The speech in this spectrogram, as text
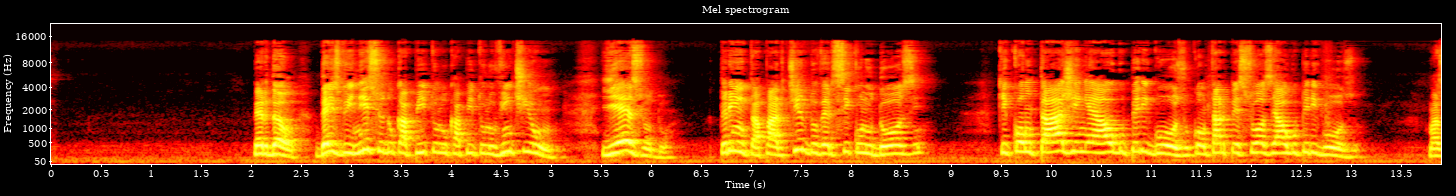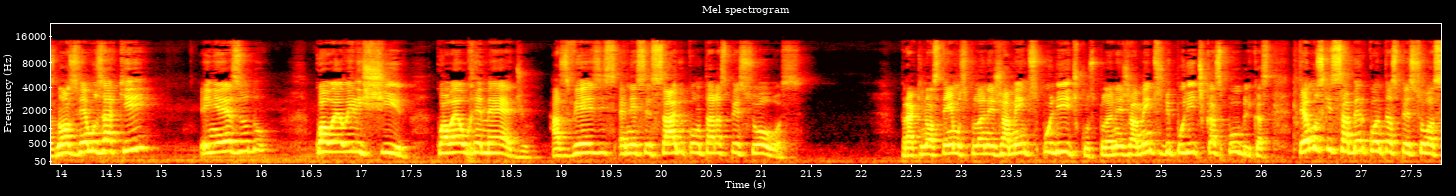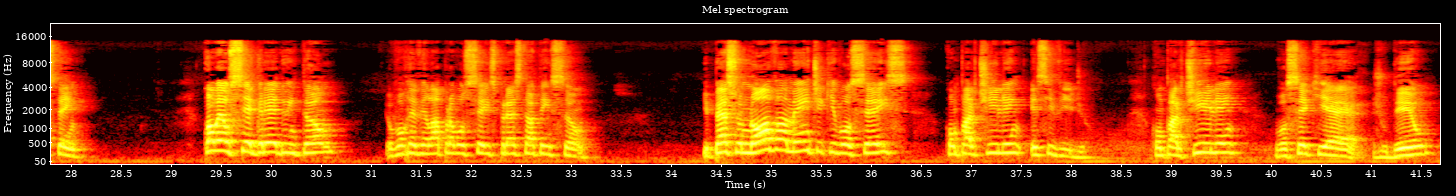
Perdão, desde o início do capítulo, capítulo 21, e Êxodo 30, a partir do versículo 12 que contagem é algo perigoso, contar pessoas é algo perigoso. Mas nós vemos aqui, em Êxodo, qual é o elixir, qual é o remédio. Às vezes é necessário contar as pessoas. Para que nós tenhamos planejamentos políticos, planejamentos de políticas públicas, temos que saber quantas pessoas tem. Qual é o segredo então? Eu vou revelar para vocês, prestem atenção. E peço novamente que vocês compartilhem esse vídeo. Compartilhem. Você que é judeu,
